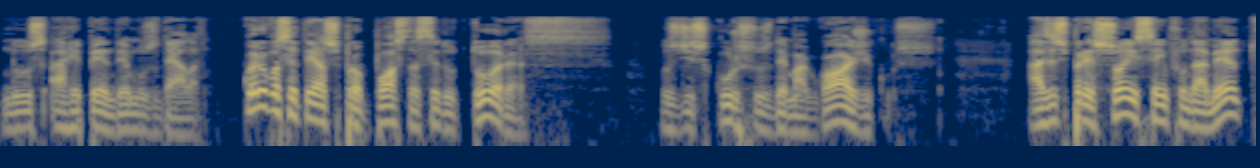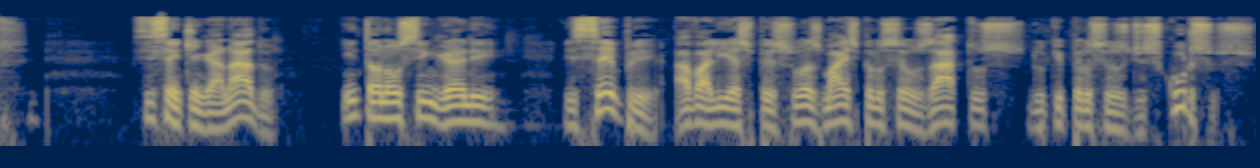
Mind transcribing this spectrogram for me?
nos arrependemos dela. Quando você tem as propostas sedutoras, os discursos demagógicos, as expressões sem fundamento, se sente enganado, então não se engane e sempre avalie as pessoas mais pelos seus atos do que pelos seus discursos.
